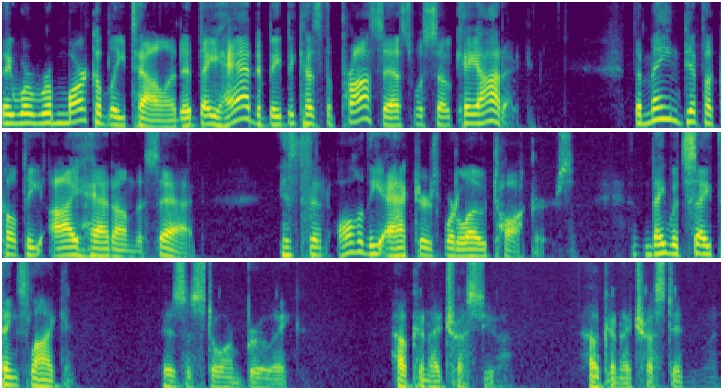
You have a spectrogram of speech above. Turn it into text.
They were remarkably talented. They had to be because the process was so chaotic. The main difficulty I had on the set is that all of the actors were low talkers. They would say things like, There's a storm brewing. How can I trust you? How can I trust anyone?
